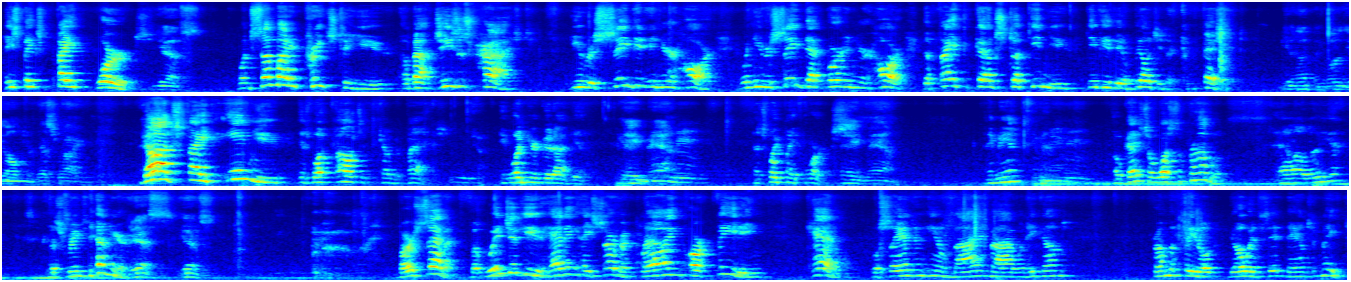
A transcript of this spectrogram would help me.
He speaks faith words. Yes. When somebody preached to you about Jesus Christ, you received it in your heart. When you received that word in your heart, the faith that God stuck in you give you the ability to confess it. Get up and go to the altar. That's right. God's faith in you is what caused it to come to pass. It wasn't your good idea. Amen. That's the way faith works. Amen. Amen? Okay, so what's the problem? Hallelujah. Let's read down here. Yes. Yes. Verse 7 But which of you, having a servant plowing or feeding cattle, will say unto him by and by, when he comes from the field, Go and sit down to meat?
